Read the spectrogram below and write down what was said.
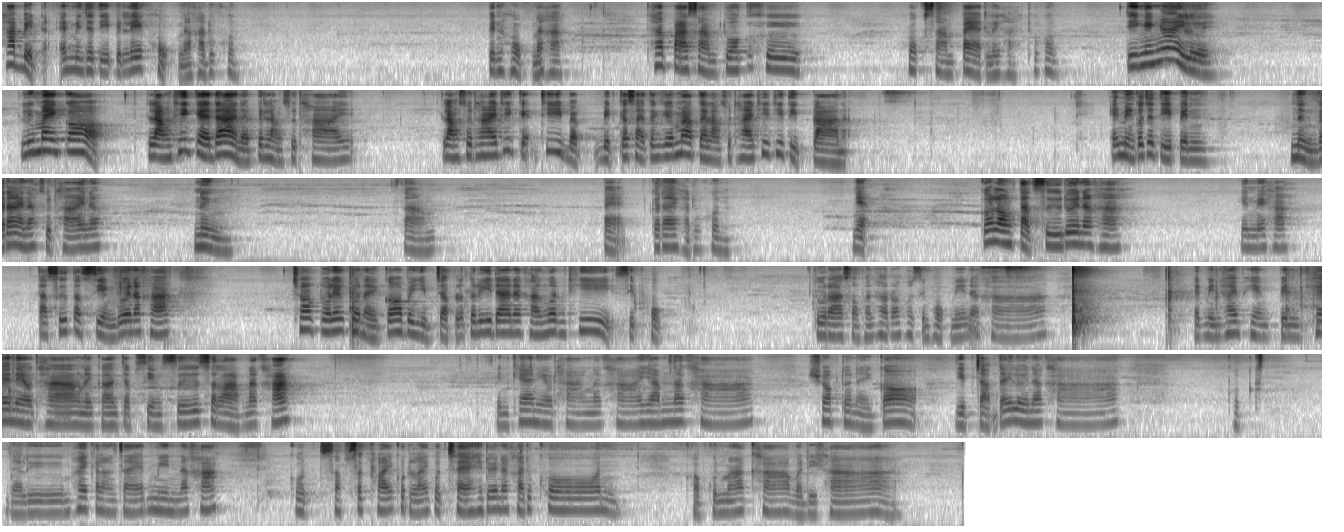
ถ้าเบ็ดแอดมินจะตีเป็นเลขหกนะคะทุกคน เป็นหกนะคะ ถ้าปลาสามตัวก็คือหกสามแปดเลยค่ะ ทุกคน ตีง่าย ๆเลย หรือไม่ก็หลังที่แกได้เนี่ยเป็นหลังสุดท้าย หลังสุดท้ายที่แกที่แบบเบ็ดกระสายตั้งเยอะมากแต่หลังสุดท้ายที่ที่ติดปลาน่ะเอ็ดมินก็จะตีเป็นหนึ่งก็ได้นะ สุดท้ายนะหนึ่งสามแปดก็ได้ค่ะทุกคน เนี่ย ก็ลองตัดซื้อด้วยนะคะ เห็นไหมคะ ตัดซื้อตัดเสียงด้วยนะคะ ชอบตัวเลขตัวไหนก็ไปหยิบจับลอตเตอรี่ได้นะคะ งวดวันที่16 ตุลา 2566 นี้นะคะแอดมินให้เพียงเป็นแค่แนวทางในการจับเสี่ยงซื้อสลากนะคะ เป็นแค่แนวทางนะคะ ย้ำนะคะ ชอบตัวไหนก็หยิบจับได้เลยนะคะ กดอย่าลืมให้กำลังใจแอดมินนะคะ กด subscribe กดไลค์ กดแชร์ให้ด้วยนะคะทุกคน ขอบคุณมากค่ะสวัสดีค่ะ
